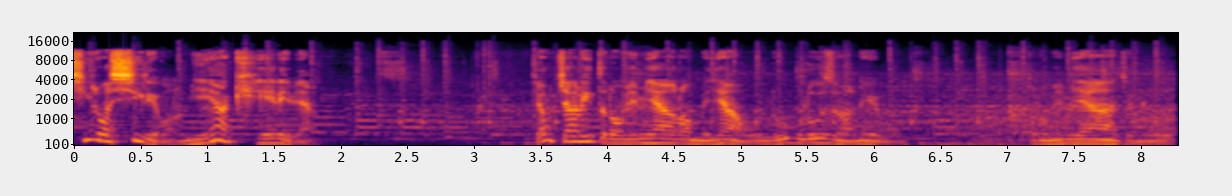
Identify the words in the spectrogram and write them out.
ရှိတော့ရှိတယ်ပေါ့နော်မြင်ရခဲတယ်ဗျကြောက်ကြလေးတော်တော်များများတော့မရဘူးလူဘလို့ဆိုတာနေဘူး တော်တော်များများကျွန်တော်တို့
